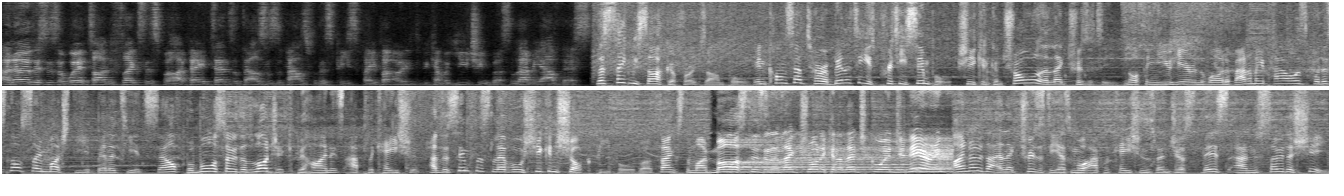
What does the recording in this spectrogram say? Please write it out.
I know this is a weird time to flex this, but I paid tens of thousands of pounds for this piece of paper only to become a YouTuber, so let me have this. Let's take Misaka for example. In concept, her ability is pretty simple. She can control electricity. Nothing new here in the world of anime powers, but it's not so much the ability itself, but more so the logic behind its application. At the simplest level, she can shock people, but thanks to my masters in electronic and electrical engineering, I know that electricity has more applications than just this, and so does she.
